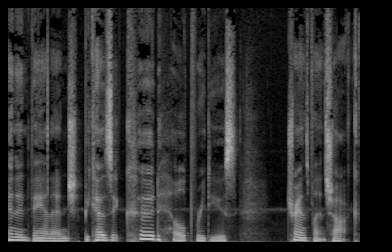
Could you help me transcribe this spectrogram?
an advantage because it could help reduce transplant shock.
